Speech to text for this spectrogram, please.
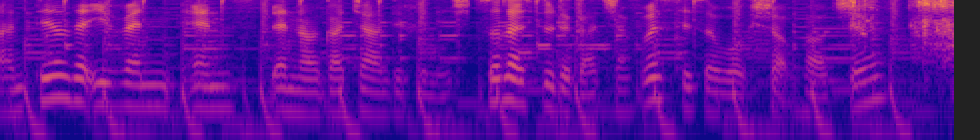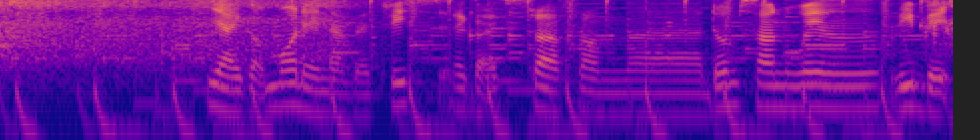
until the event ends then I'll gacha until finish. So let's do the gacha first. It's a workshop voucher. Yeah I got more than enough batteries. I got extra from uh, Dome Sound Whale rebate.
